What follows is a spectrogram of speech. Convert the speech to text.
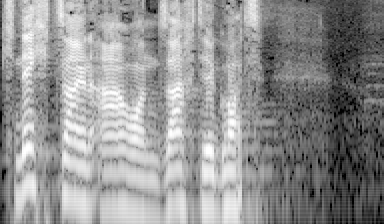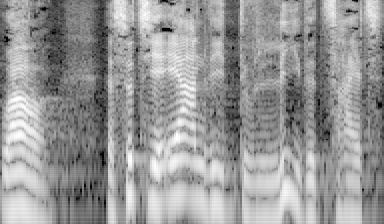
Knecht sein, Aaron, sagt dir Gott. Wow, das hört sich eher an wie du liebe Zeit.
